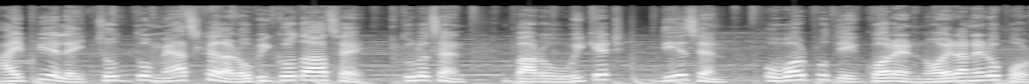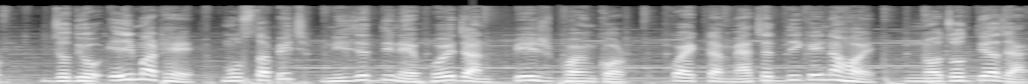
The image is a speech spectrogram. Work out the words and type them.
আইপিএলে চোদ্দ ম্যাচ খেলার অভিজ্ঞতা আছে। তুলেছেন বারো উইকেট, দিয়েছেন ওভার প্রতি গড়ে নয় রানের ওপর। যদিও এই মাঠে মুস্তাফিজ নিজের দিনে হয়ে যান বেশ ভয়ঙ্কর। কয়েকটা ম্যাচের দিকেই না হয় নজর দেওয়া যাক।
